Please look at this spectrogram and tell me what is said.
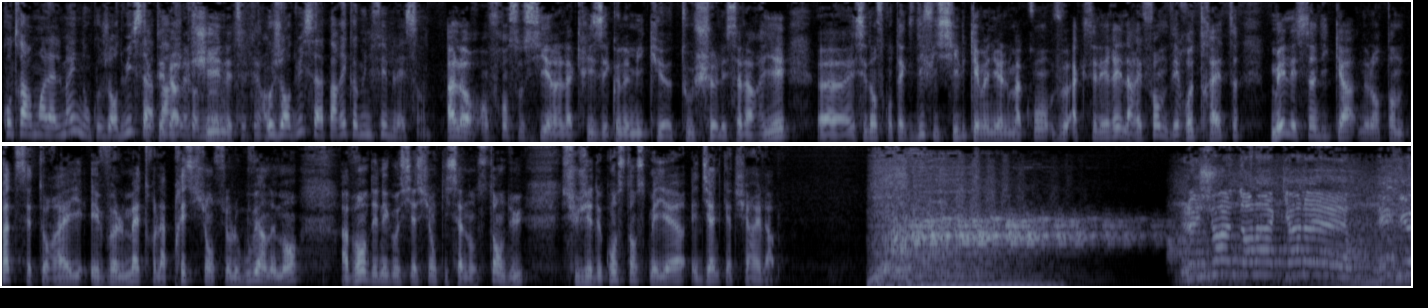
contrairement à l'Allemagne. Donc, aujourd'hui, ça apparaît vers la comme, Chine, etc. Aujourd'hui, ça apparaît comme une faiblesse. Alors, en France aussi, hein, la crise économique touche les salariés. Euh, et c'est dans ce contexte difficile qu'Emmanuel Macron veut accélérer la réforme des retraites, mais les syndicats ne l'entendent pas de cette oreille et veulent mettre la pression sur le gouvernement avant des négociations qui s'annoncent tendues. Sujet de Constance Meyer et Diane Cacciarella. Les jeunes dans la galère, les vieux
